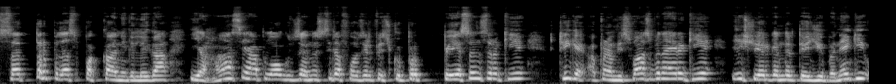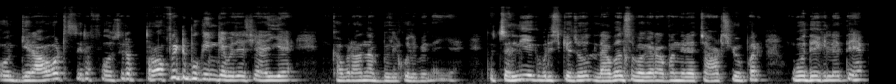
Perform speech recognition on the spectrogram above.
सत्तर प्लस पक्का निकलेगा। यहाँ से आप लोग जो है सिर्फ़ और सिर्फ़ इसके ऊपर पेशेंस रखिए ठीक है, अपना विश्वास बनाए रखिए, इस शेयर के अंदर तेज़ी बनेगी और गिरावट सिर्फ़ और सिर्फ़ प्रॉफिट बुकिंग की वजह से आई है, घबराना बिल्कुल भी नहीं है। तो चलिए एक बार इसके जो लेवल्स वगैरह बन रहे चार्ट्स के ऊपर, वो देख लेते हैं,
